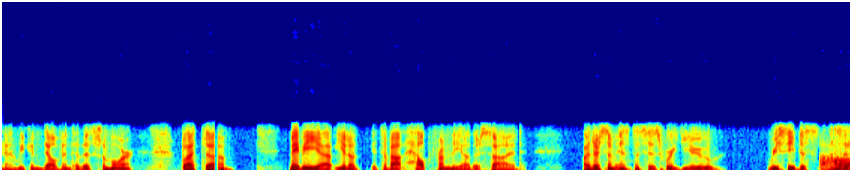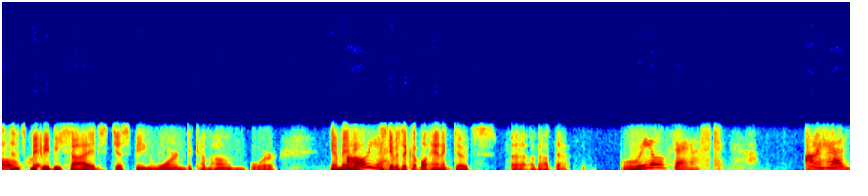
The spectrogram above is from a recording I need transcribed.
and we can delve into this some more. But um, maybe uh, you know it's about help from the other side. Are there some instances where you received oh. assistance, maybe besides just being warned to come home, or you know maybe oh, yes. just give us a couple anecdotes uh, about that? Real fast. I had,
